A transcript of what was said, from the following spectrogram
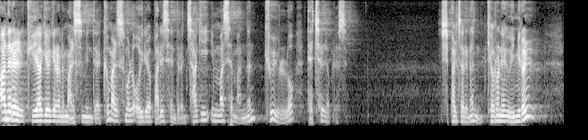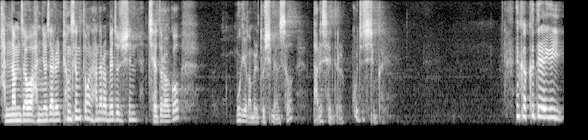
아내를 귀하게 여기라는 말씀인데 그 말씀을 오히려 바리새인들은 자기 입맛에 맞는 규율로 대체를 해버렸어요. 18절에는 결혼의 의미를 한 남자와 한 여자를 평생 동안 하나로 맺어주신 제도라고 무게감을 두시면서 바리새인들을 꾸짖으신 거예요. 그러니까 그들의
